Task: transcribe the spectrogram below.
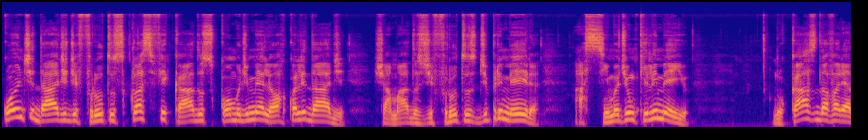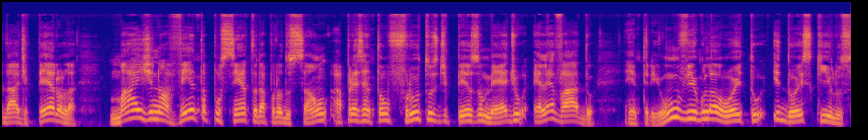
quantidade de frutos classificados como de melhor qualidade, chamados de frutos de primeira, acima de 1,5 kg. No caso da variedade pérola, mais de 90% da produção apresentou frutos de peso médio elevado, entre 1,8 e 2 quilos,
